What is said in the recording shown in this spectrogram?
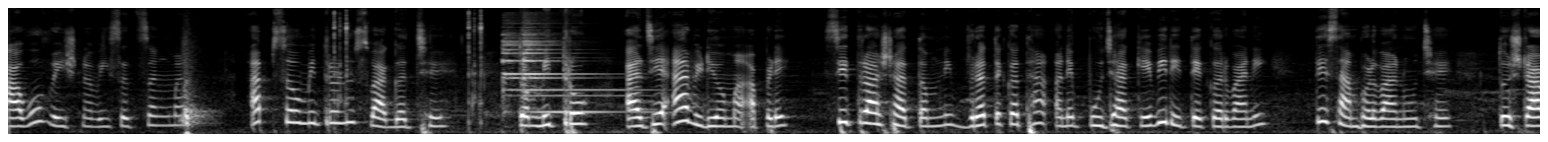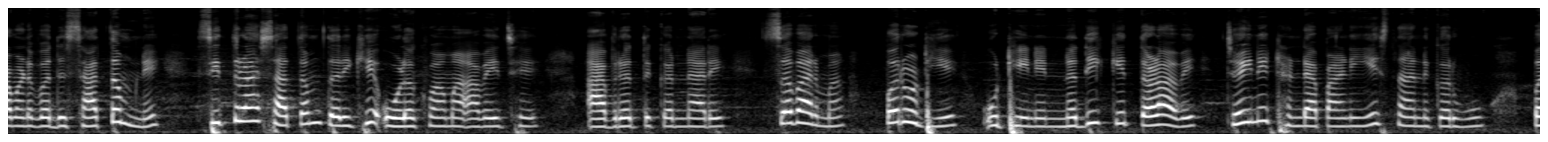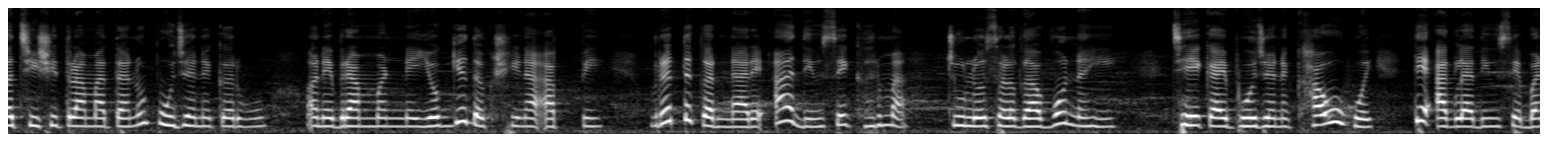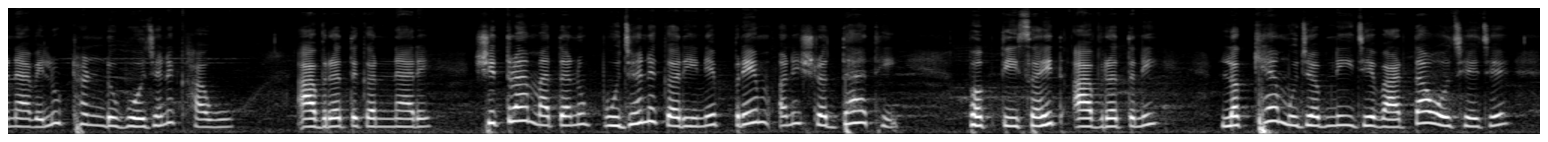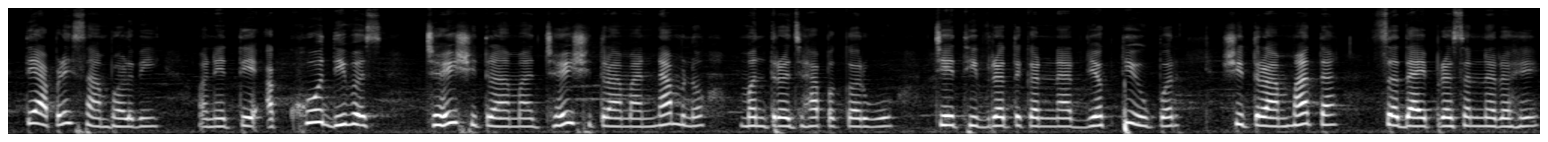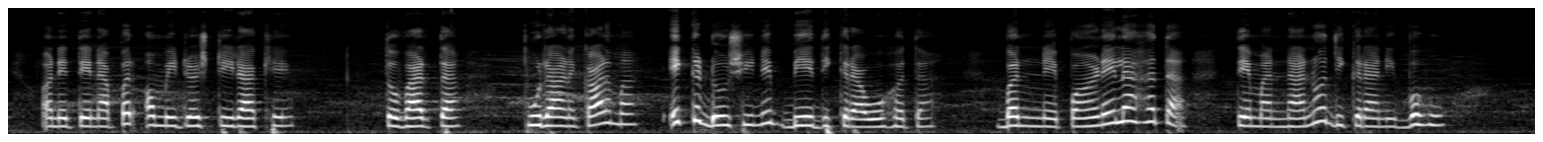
આવો વૈષ્ણવી સત્સંગમાં. આપ સૌ મિત્રોનું સ્વાગત છે. તો મિત્રો, આજે આ વિડીયોમાં આપણે શીતળા સાતમની વ્રતકથા અને પૂજા કેવી રીતે કરવાની તે સાંભળવાનું છે. તો શ્રાવણ વદ સાતમને શીતળા સાતમ તરીકે ઓળખવામાં આવે છે. આ વ્રત કરનારે સવારમાં પરોઢીએ ઉઠીને નદી કે તળાવે જઈને ઠંડા પાણીએ સ્નાન કરવું, પછી શીતળા માતાનું પૂજન કરવું અને બ્રાહ્મણને યોગ્ય દક્ષિણા આપવી વ્રત કરનારે આ દિવસે ઘરમાં ચૂલો સળગાવવો નહીં. જે કાંઈ ભોજન ખાવું હોય તે આગલા દિવસે બનાવેલું ઠંડુ ભોજન ખાવું. આ વ્રત કરનારે શીતળા માતાનું પૂજન કરીને પ્રેમ અને શ્રદ્ધાથી ભક્તિ સહિત આ વ્રતની લખ્યા મુજબની જે વાર્તાઓ છે જે તે આપણે સાંભળવી અને તે આખો દિવસ જય શીતળામાં જય શીતળામાં નામનો મંત્ર જાપ કરવો. જેથી વ્રત કરનાર વ્યક્તિ ઉપર શીતળા માતા સદાય પ્રસન્ન રહે અને તેના પર અમી દ્રષ્ટિ રાખે. તો વાર્તા પુરાણકાળમાં એક ડોશીને બે દીકરાઓ હતા. બંને પરણેલા હતા. તેમાં નાનો દીકરાની બહુ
